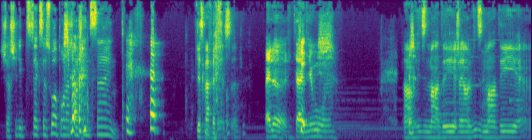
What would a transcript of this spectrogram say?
chercher des petits accessoires pour la Je- prochaine scène. Qu'est-ce qu'on fait? ça? Ben là, Rictavio, euh, J'ai envie d'y demander, j'ai envie d'y demander euh,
